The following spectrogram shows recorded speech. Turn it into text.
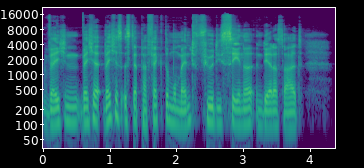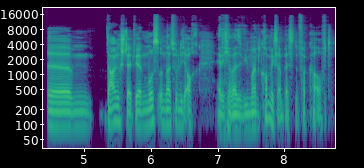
welchen, welcher, welches ist der perfekte Moment für die Szene, in der das da halt ähm, dargestellt werden muss und natürlich auch, ehrlicherweise, wie man Comics am besten verkauft.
